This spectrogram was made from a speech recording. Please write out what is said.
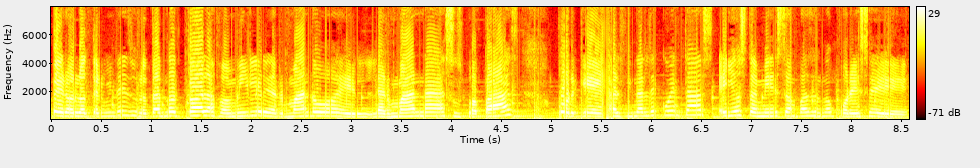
pero lo termina disfrutando toda la familia, el hermano, la hermana, sus papás, porque al final de cuentas ellos también están pasando por ese,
